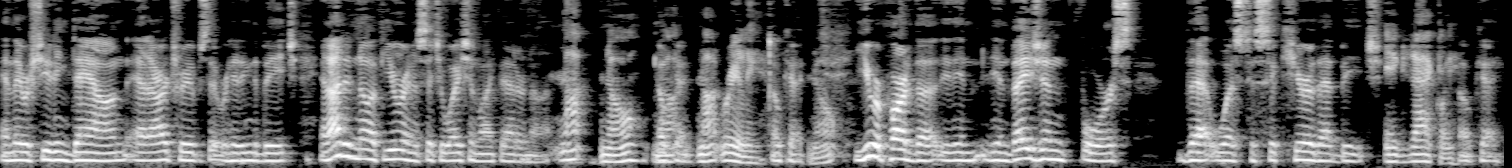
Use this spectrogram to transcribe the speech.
and they were shooting down at our troops that were hitting the beach. And I didn't know if you were in a situation like that or not. Not no, not, Okay. not really. Okay. No. You were part of the, the, the invasion force that was to secure that beach. Exactly. Okay.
